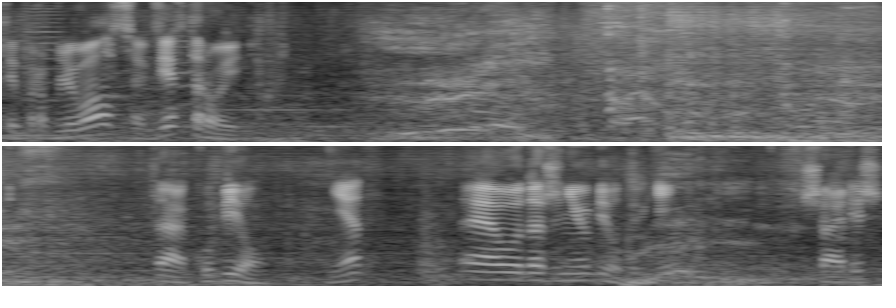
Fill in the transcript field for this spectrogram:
ты проблевался? Где второй? Так, убил. Нет? Я его даже не убил, прикинь. Шаришь?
